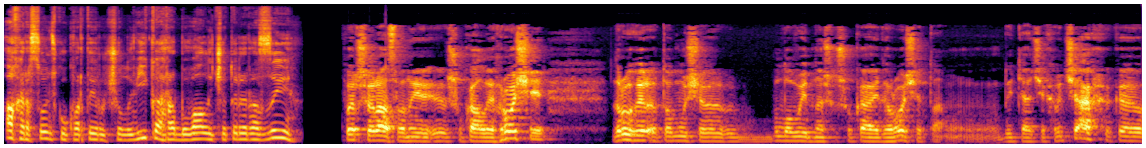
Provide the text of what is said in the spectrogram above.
А херсонську квартиру чоловіка грабували чотири рази. Перший раз вони шукали гроші, другий, тому що було видно, що шукають гроші там в дитячих речах, е,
